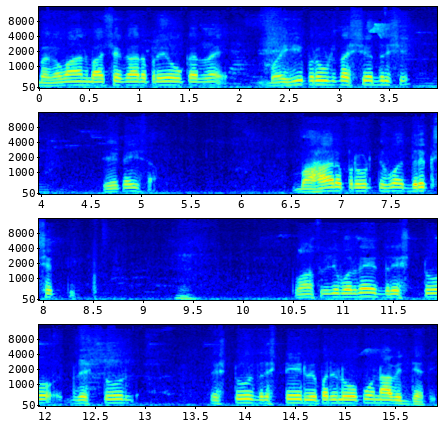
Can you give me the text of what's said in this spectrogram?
भगवान भाष्यकार प्रयोग कर रहे बहि प्रवृत्त दृश्य ये कैसा? बाहर प्रवृत्ति हुआ दृक शक्ति। तो वहाँ सूर्य बोल रहे दृष्टो दृष्टोर दृष्टोर दृष्टेर विपरिलोपो ना विद्यति।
